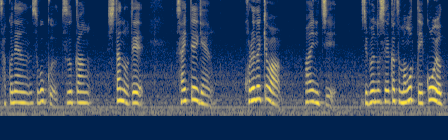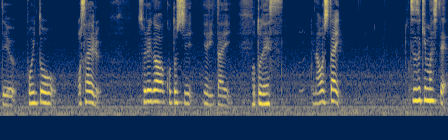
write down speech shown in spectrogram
う昨年すごく痛感したので最低限これだけは毎日自分の生活守っていこうよっていうポイントを抑える。それが今年やりたいことです。直したい。続きまして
